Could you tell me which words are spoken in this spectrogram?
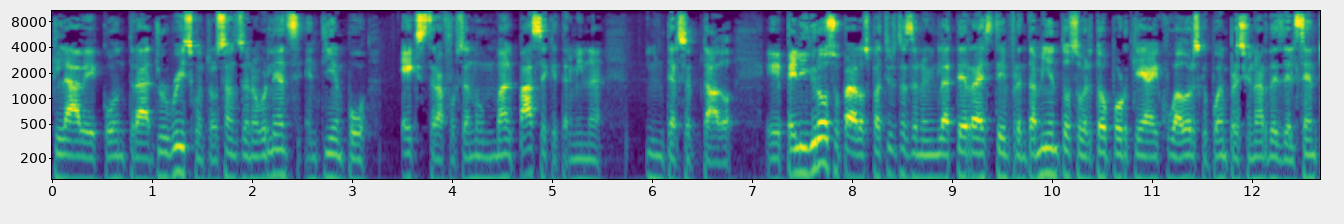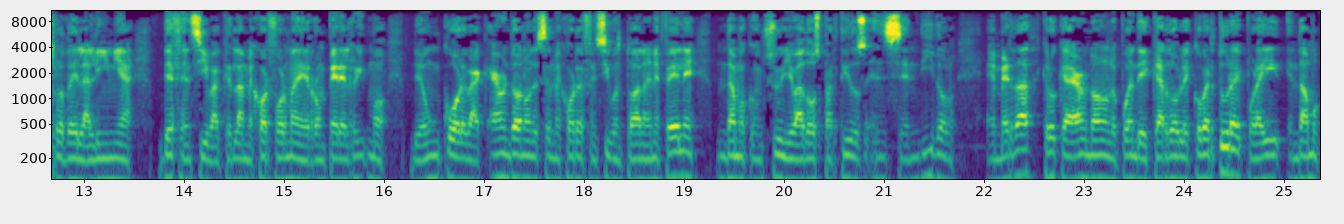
clave contra Drew Brees, contra los Santos de Nueva Orleans en tiempo extra, forzando un mal pase que termina interceptado. Eh, peligroso para los Patriotas de Nueva Inglaterra este enfrentamiento, sobre todo porque hay jugadores que pueden presionar desde el centro de la línea defensiva, que es la mejor forma de romper el ritmo de un quarterback. Aaron Donald es el mejor defensivo en toda la NFL. Damo Su lleva dos partidos encendido. En verdad, creo que a Aaron Donald le pueden dedicar doble cobertura y por ahí Damo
